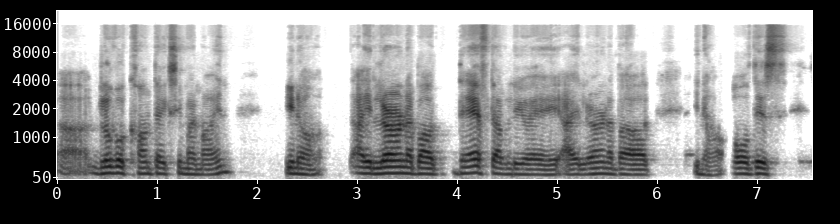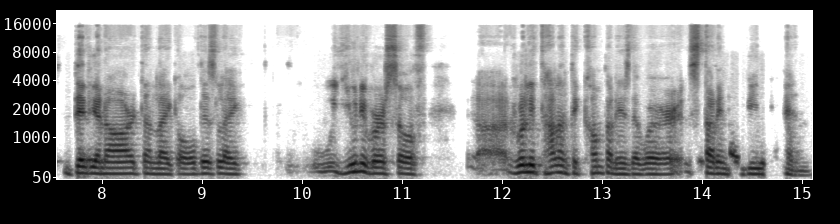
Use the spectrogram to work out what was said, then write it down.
uh, global context in my mind. You know, I learned about the FWA. I learned about you know all this deviant art and like all this like universe of uh, really talented companies that were starting to be in.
